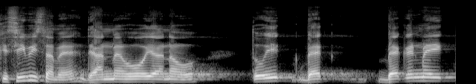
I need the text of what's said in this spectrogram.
किसी भी समय ध्यान में हो या ना हो तो एक बैक बैकएंड में एक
